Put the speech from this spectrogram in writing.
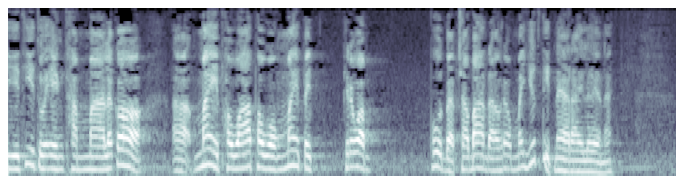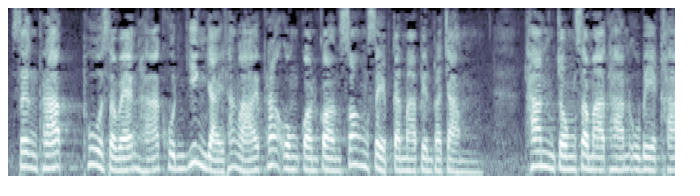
ดีที่ตัวเองทำมา แล้วก็ไม่ภาวะพวงไม่ไปเรียกว่าพูดแบบชาวบ้านเราเราไม่ยึดติดในอะไรเลยนะซึ่งพระผู้สแสวงหาคุณยิ่งใหญ่ทั้งหลาย พระองค์ก่อนๆซ่องเสพกันมาเป็นประจำ ท่านจงสมาทานอุเบกขา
